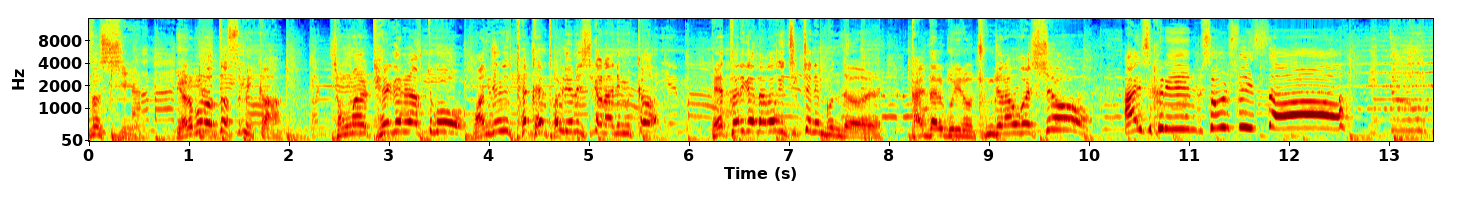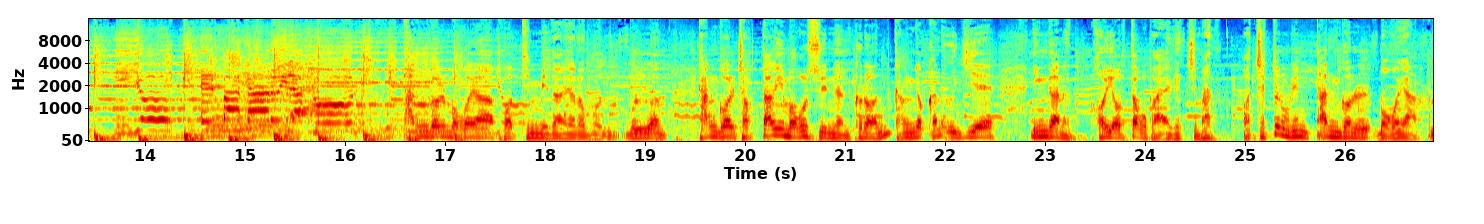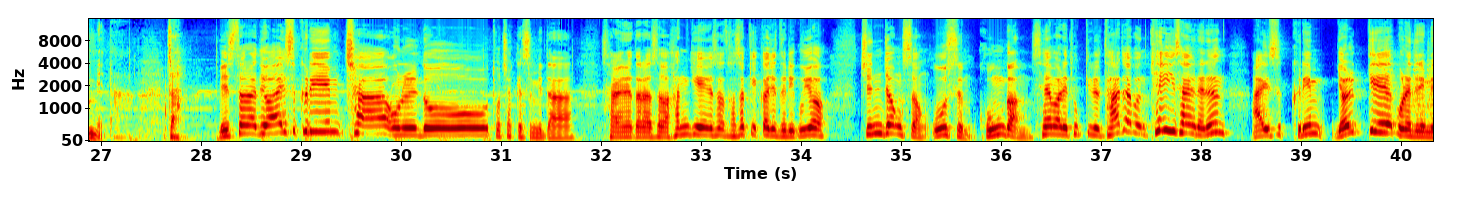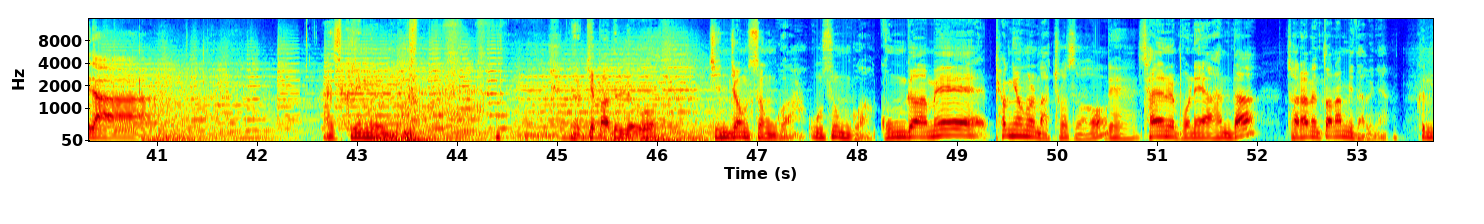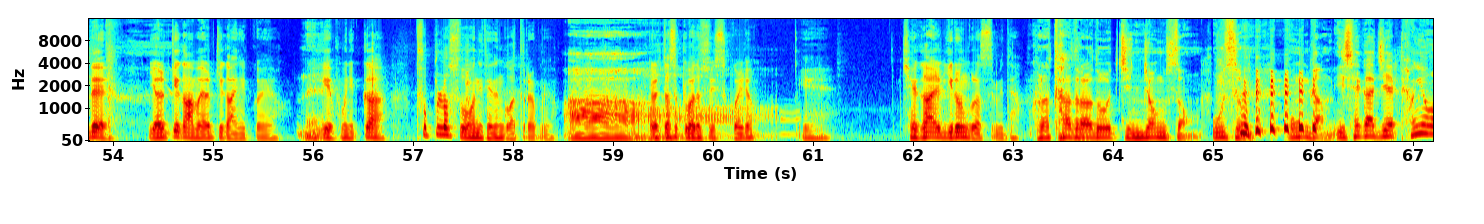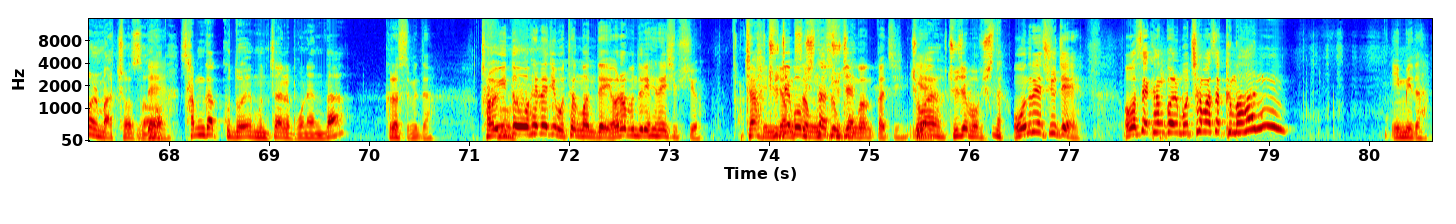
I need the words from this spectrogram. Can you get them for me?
5시. 여러분 어떻습니까? 정말 퇴근을 앞두고 완전히 탈탈 털리는 시간 아닙니까? 배터리가 나가기 직전인 분들 달달구리로 충전하고 가시죠. 아이스크림 쏠 수 있어 단 걸 먹어야 버팁니다, 여러분. 물론 단 걸 적당히 먹을 수 있는 그런 강력한 의지의 인간은 거의 없다고 봐야겠지만 어쨌든 우린 단 거를 먹어야 합니다. 자, 미스터 라디오 아이스크림 차 오늘도 도착했습니다. 사연에 따라서 한 개에서 다섯 개까지 드리고요. 진정성, 웃음, 공감, 세 마리 토끼를 다 잡은 K 사연에는 아이스크림 10개 보내드립니다. 아이스크림을 이렇게 받으려고 진정성과 웃음과 공감의 평형을 맞춰서 네. 사연을 보내야 한다? 저라면 떠납니다, 그냥. 근데 10개가 아마 10개가 아닐 거예요. 이게 보니까 2 플러스 1이 되는 것 같더라고요. 아. 15개 받을 수 있을걸요? 예. 제가 알기론 그렇습니다. 그렇다 하더라도 진정성, 웃음, 공감 이 세 가지의 평형을 맞춰서 네. 삼각구도의 문자를 보낸다. 그렇습니다. 저희도 해내지 못한 건데 여러분들이 해내십시오. 자 주제 봅시다. 주제 공감까지. 좋아요. 예. 주제 봅시다. 오늘의 주제 어색한 걸 못 참아서 그만 입니다.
